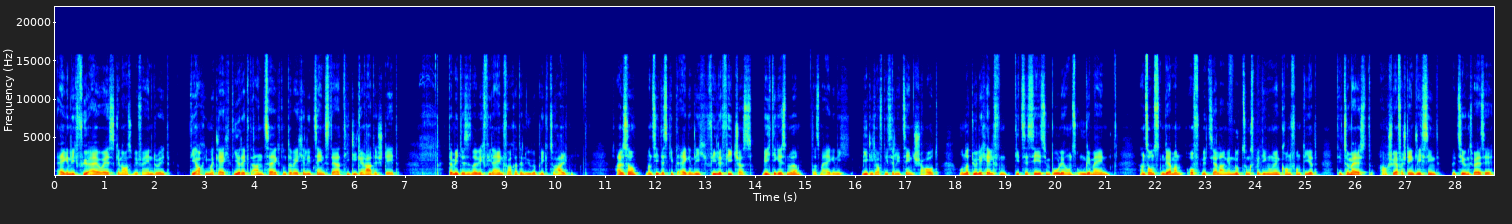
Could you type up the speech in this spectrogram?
eigentlich für iOS genauso wie für Android die auch immer gleich direkt anzeigt, unter welcher Lizenz der Artikel gerade steht. Damit ist es natürlich viel einfacher, den Überblick zu halten. Also, man sieht, es gibt eigentlich viele Features. Wichtig ist nur, dass man eigentlich wirklich auf diese Lizenz schaut und natürlich helfen die CC-Symbole uns ungemein. Ansonsten wäre man oft mit sehr langen Nutzungsbedingungen konfrontiert, die zumeist auch schwer verständlich sind, beziehungsweise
